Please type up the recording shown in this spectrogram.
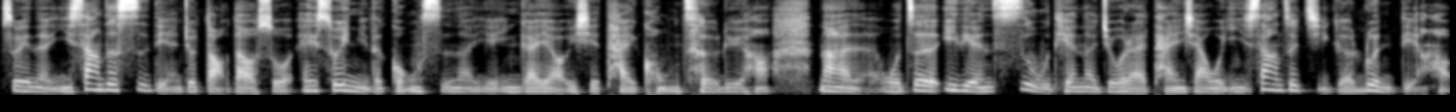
所以呢，以上这四点就导到说，哎，所以你的公司呢，也应该要一些太空策略哈。那我这一连四五天呢，就会来谈一下我以上这几个论点哈。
